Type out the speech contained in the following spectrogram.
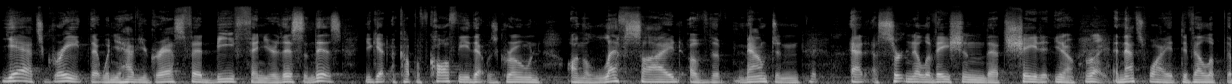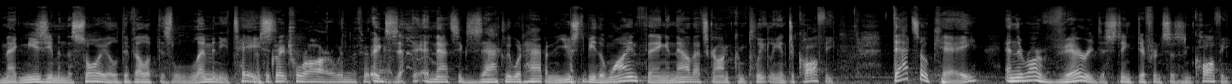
yeah, it's great that when you have your grass-fed beef and your this and this, you get a cup of coffee that was grown on the left side of the mountain at a certain elevation that's shaded, you know. Right. And that's why it developed the magnesium in the soil, developed this lemony taste. It's a great terroir with that. Exactly, and that's exactly what happened. It used to be the wine thing, and now that's gone completely into coffee. That's okay, and there are very distinct differences in coffee.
